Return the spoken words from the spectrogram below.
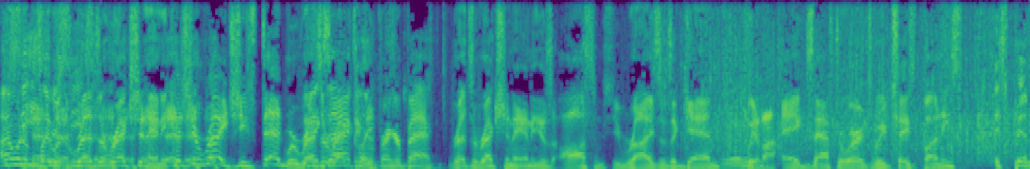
I want to play with season. Resurrection Annie because you're right. She's dead. We're resurrecting Exactly. her. Bring her back. Resurrection Annie is awesome. She rises again. We have uh, eggs afterwards. We chase bunnies. It's been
